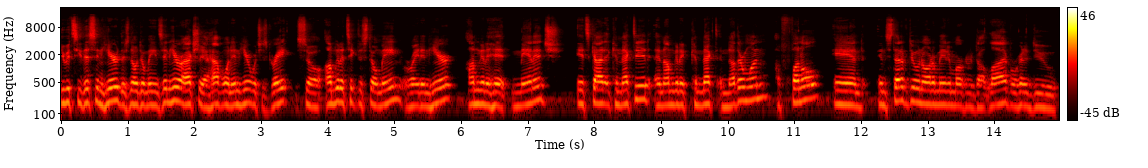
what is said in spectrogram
you would see this in here. There's no domains in here. Actually, I have one in here, which is great. So I'm going to take this domain right in here. I'm going to hit manage. It's got it connected and I'm going to connect another one, a funnel. And instead of doing automatedmarketer.live, we're going to do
